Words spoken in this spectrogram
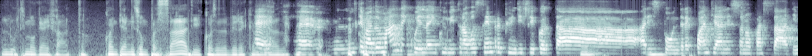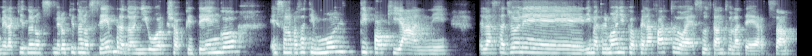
all'ultimo che hai fatto. Quanti anni sono passati e cosa davvero è cambiato? Eh, eh, l'ultima domanda è quella in cui mi trovo sempre più in difficoltà a rispondere. Quanti anni sono passati? Me, chiedono, me lo chiedono sempre ad ogni workshop che tengo e sono passati molti pochi anni. La stagione di matrimonio che ho appena fatto è soltanto la terza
